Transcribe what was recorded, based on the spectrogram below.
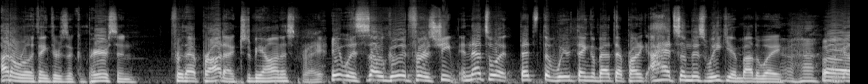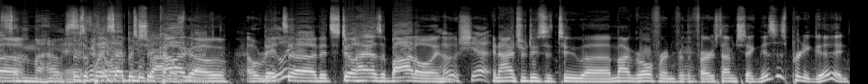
i don't really think there's a comparison for that product to be honest Right. it was so good for as cheap and that's what that's the weird thing about that product i had some this weekend by the way Uh-huh. I got some in my house. there's a place up in have two bottles Chicago. Oh, really? that, uh, that still has a bottle. And, Oh, shit. And I introduced it to uh, my girlfriend for the first time. She's like, "This is pretty good,"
